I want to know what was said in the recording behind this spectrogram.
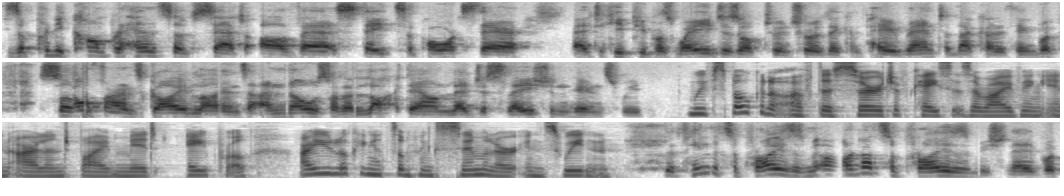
there's a pretty comprehensive set of uh, state supports there uh, to keep people's wages up to ensure they can pay rent and that kind of thing. But so far, it's guidelines and no sort of lockdown legislation here in Sweden. We've spoken of the surge of cases arriving in Ireland by mid April. Are you looking at something similar in Sweden? The thing that surprises me, or not surprises me, Sinead, but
